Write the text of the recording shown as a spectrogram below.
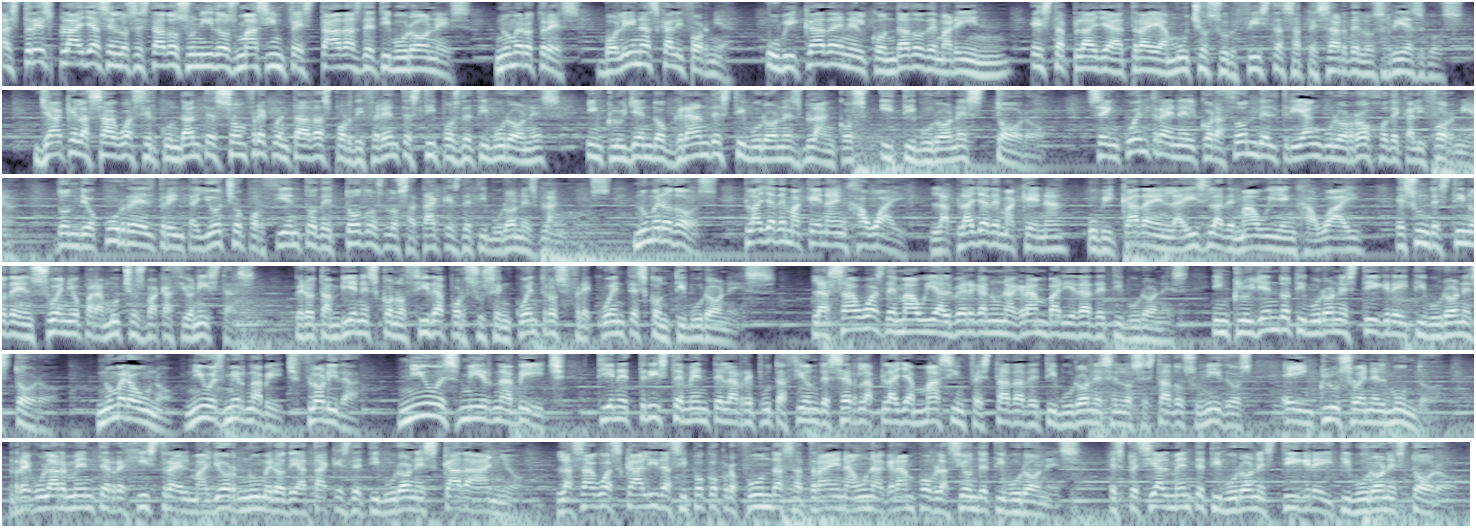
Las tres playas en los Estados Unidos más infestadas de tiburones. Número 3. Bolinas, California. Ubicada en el condado de Marin, esta playa atrae a muchos surfistas a pesar de los riesgos, ya que las aguas circundantes son frecuentadas por diferentes tipos de tiburones, incluyendo grandes tiburones blancos y tiburones toro se encuentra en el corazón del Triángulo Rojo de California, donde ocurre el 38% de todos los ataques de tiburones blancos. Número 2. Playa de McKenna en Hawái. La playa de McKenna, ubicada en la isla de Maui en Hawái, es un destino de ensueño para muchos vacacionistas, pero también es conocida por sus encuentros frecuentes con tiburones. Las aguas de Maui albergan una gran variedad de tiburones, incluyendo tiburones tigre y tiburones toro. Número 1. New Smyrna Beach, Florida. New Smyrna Beach tiene tristemente la reputación de ser la playa más infestada de tiburones en los Estados Unidos e incluso en el mundo. Regularmente registra el mayor número de ataques de tiburones cada año. Las aguas cálidas y poco profundas atraen a una gran población de tiburones, especialmente tiburones tigre y tiburones toro.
